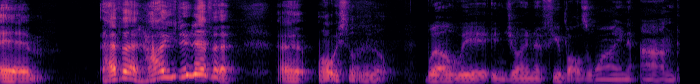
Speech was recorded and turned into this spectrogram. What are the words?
Um, Heather, how are you doing, Heather? Uh, what are we still doing up? Well, we're enjoying a few bottles of wine, and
